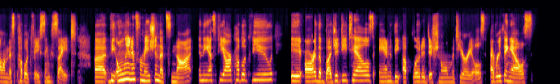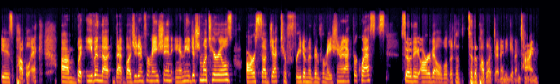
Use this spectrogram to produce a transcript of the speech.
on this public facing site. Uh, the only information that's not in the SPR public view are the budget details and the upload additional materials. Everything else is public. Um, but even the, that budget information and the additional materials are subject to Freedom of Information Act requests. So they are available to, to the public at any given time.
